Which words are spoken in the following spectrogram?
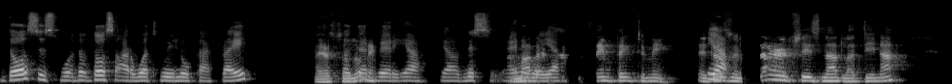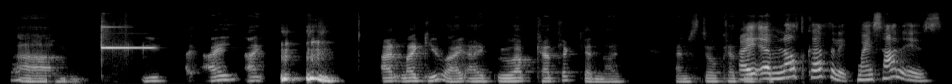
those is what those are what we look at right so Absolutely. they're very yeah yeah this anyway yeah same thing to me. It Yeah. doesn't matter if she's not Latina. Mhm. Um, you, I, I, I, like you. I, I grew up Catholic, and I, I'm still Catholic. I am not Catholic. My son is.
